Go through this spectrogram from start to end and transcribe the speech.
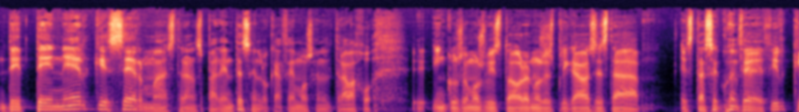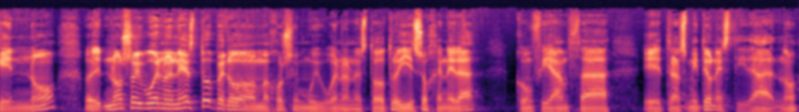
de tener que ser más transparentes en lo que hacemos en el trabajo. Eh, incluso hemos visto, ahora nos explicabas esta esta secuencia de decir que no, eh, no soy bueno en esto, pero a lo mejor soy muy bueno en esto otro, y eso genera confianza, eh, transmite honestidad, ¿no?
